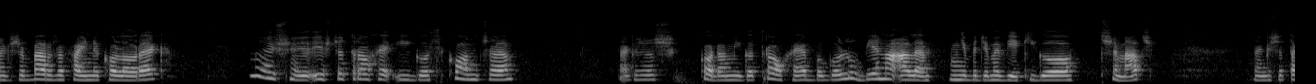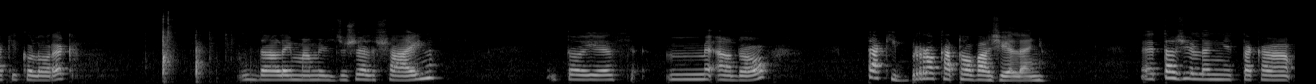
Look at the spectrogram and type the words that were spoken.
Także bardzo fajny kolorek. No już jeszcze trochę i go skończę. Także szkoda mi go trochę, bo go lubię, no ale nie będziemy wieki go trzymać. Także taki kolorek. Dalej mamy z Gel Shine. To jest Meadow. Taki brokatowa zieleń. E, Ta zieleń jest taka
